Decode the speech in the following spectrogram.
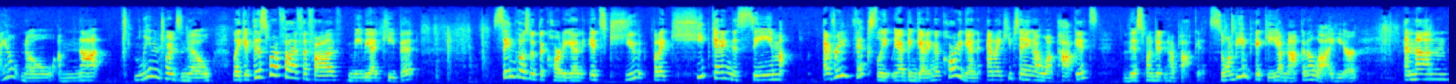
I don't know. I'm not I'm leaning towards no. Like if this were a five for five, maybe I'd keep it. Same goes with the cardigan. It's cute, but I keep getting the same, every fix lately I've been getting a cardigan and I keep saying I want pockets. This one didn't have pockets. So I'm being picky, I'm not gonna lie here. And then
